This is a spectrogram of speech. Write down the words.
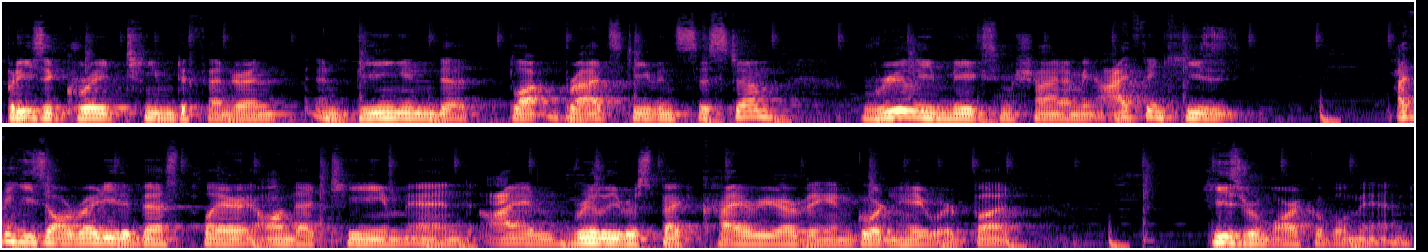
but he's a great team defender, and, and being in the Brad Stevens system really makes him shine. I mean, I think he's I think he's already the best player on that team, and I really respect Kyrie Irving and Gordon Hayward, but he's remarkable, man.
